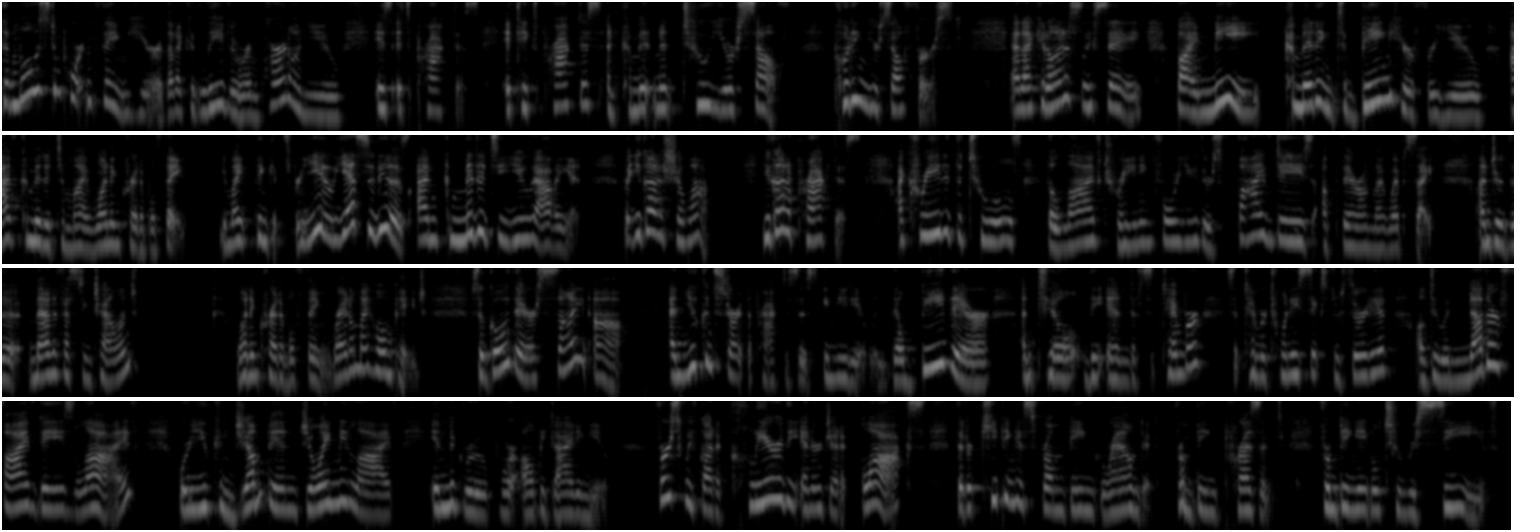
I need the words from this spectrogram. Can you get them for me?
the most important thing here that I could leave or impart on you is it's practice. It takes practice and commitment to yourself, putting yourself first. And I can honestly say by me committing to being here for you, I've committed to my one incredible thing. You might think it's for you. Yes, it is. I'm committed to you having it, but you got to show up. You got to practice. I created the tools, the live training for you. There's five days up there on my website under the manifesting challenge. One incredible thing right on my homepage. So go there, sign up, and you can start the practices immediately. They'll be there until the end of September, September 26th through 30th. I'll do another five days live where you can jump in, join me live in the group where I'll be guiding you. First, we've got to clear the energetic blocks that are keeping us from being grounded, from being present, from being able to receive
